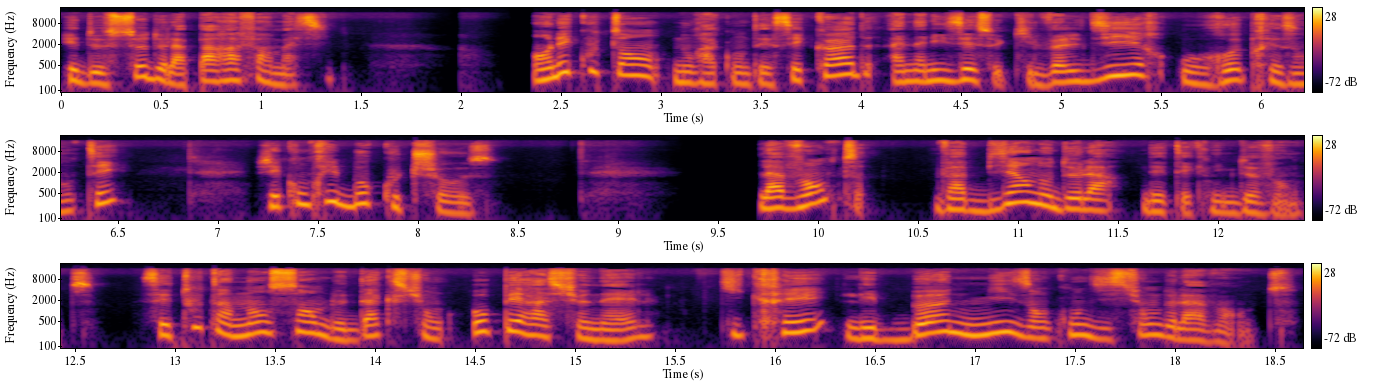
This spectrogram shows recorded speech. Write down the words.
et de ceux de la parapharmacie. En l'écoutant nous raconter ces codes, analyser ce qu'ils veulent dire ou représenter, j'ai compris beaucoup de choses. La vente va bien au-delà des techniques de vente. C'est tout un ensemble d'actions opérationnelles qui créent les bonnes mises en condition de la vente.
